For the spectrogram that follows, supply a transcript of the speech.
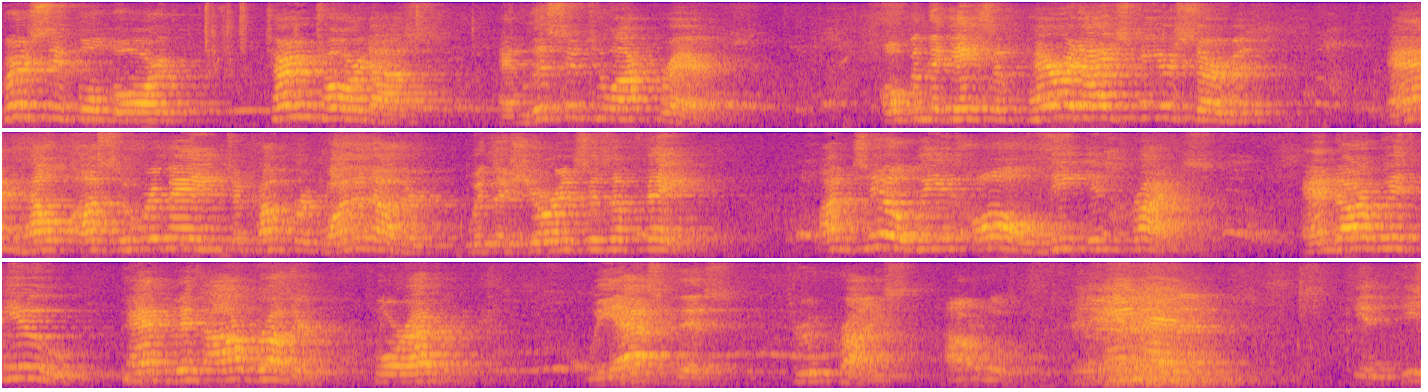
Merciful Lord, turn toward us and listen to our prayers. Open the gates of paradise to your servant and help us who remain to comfort one another with assurances of faith until we all meet in Christ and are with you and with our brother forever. We ask this through Christ our Lord. Amen. In peace.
